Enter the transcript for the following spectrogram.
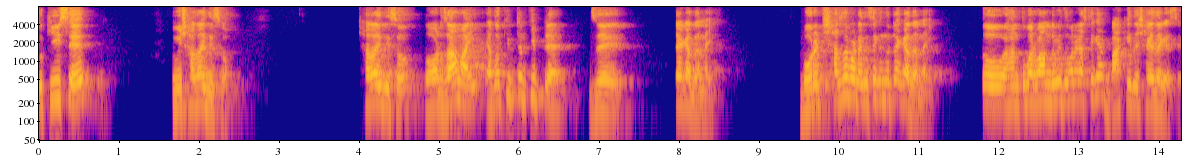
তো কি হয়েছে তুমি সাজাই দিছো। সাজাই দিছো। তোর জামাই এত কিপটার কিপটে যে টাকা দেয় নাই। বোরের সাজা পাঠা দিছে কিন্তু টাকা দেয় নাই। তো এখন তোমার বান্ধবী তোমার কাছ থেকে বাকিতে সাইজা গেছে।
